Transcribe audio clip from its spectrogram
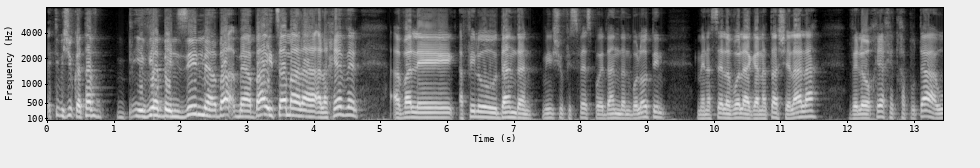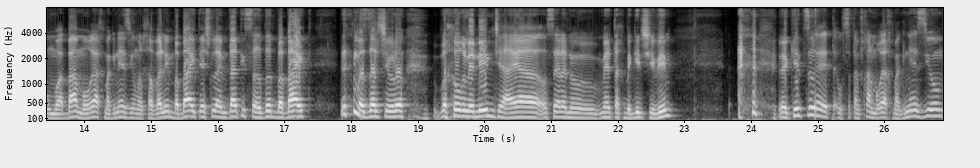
ראיתי מישהו כתב, הביאה בנזין מהב... מהבית, שמה. על החבל. אבל uh, אפילו דנדן, מישהו פספס פה את דנדן בולוטין, מנסה לבוא להגנתה של אללה ולהוכיח את חפותה, הוא בא מורח מגנזיום על חבלים בבית, יש לו עמדת הישרדות בבית. מזל שהוא לא בחור לנינג'ה, היה עושה לנו מתח בגיל 70. בקיצור, הוא עושה את המבחן מורח מגנזיום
